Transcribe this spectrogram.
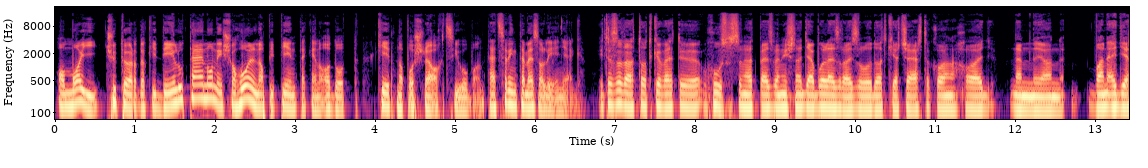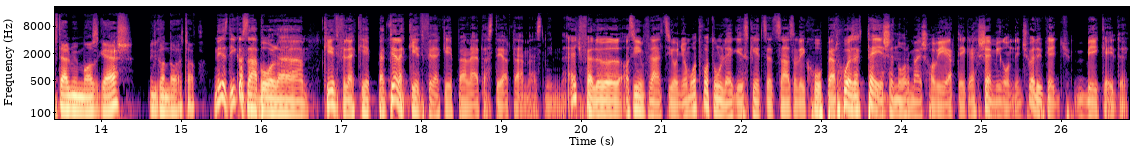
a mai csütörtöki délutánon és a holnapi pénteken adott kétnapos reakcióban. Tehát szerintem ez a lényeg. Itt az adatot követő 20-25 percben is nagyjából ez rajzolódott ki a csártokon, hogy nem nagyon van egyértelmű mozgás, Mit gondoltak? Nézd, igazából eh, kétféleképpen, tényleg kétféleképpen lehet ezt értelmezni. Egyfelől az infláció nyomott volt 0,2% hó per hó, ezek teljesen normális havi értékek, semmi gond nincs velük, egy békeid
